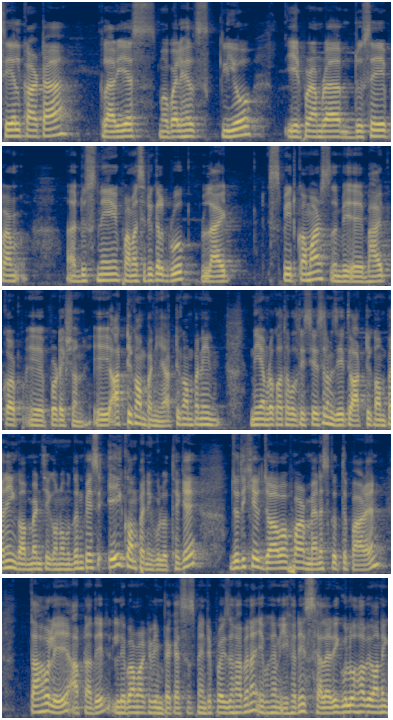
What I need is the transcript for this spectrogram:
CellCarta Clarius mobile health Clio এরপর আমরা Duchesnay pharm Duchesnay pharmaceutical group Lightspeed commerce Vive protection এই আটটি কোম্পানি আটটি কোম্পানি নিয়ে আমরা কথা বলতে চেয়েছিলাম, যেহেতু আটটি কোম্পানি গভর্নমেন্ট থেকে অনুমোদন পেয়েছে। এই কোম্পানিগুলো থেকে যদি কেউ জব অফার ম্যানেজ করতে পারেন, তাহলে আপনাদের লেবার মার্কেট ইম্প্যাক্ট অ্যাসেসমেন্টের প্রয়োজন হবে না, এবং এখানে স্যালারিগুলো হবে অনেক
